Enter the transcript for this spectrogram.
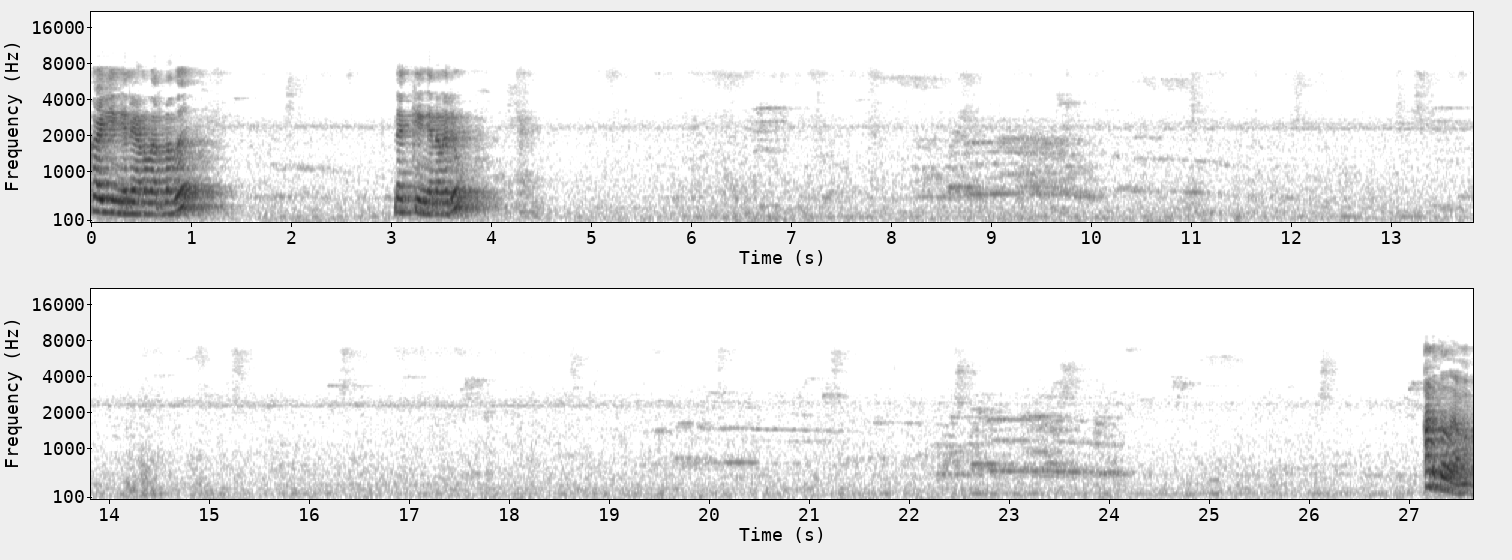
കൈ ഇങ്ങനെയാണ് വരുന്നത്. നെക്ക് ഇങ്ങനെ വരും. അടുത്തത് കാണാം.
